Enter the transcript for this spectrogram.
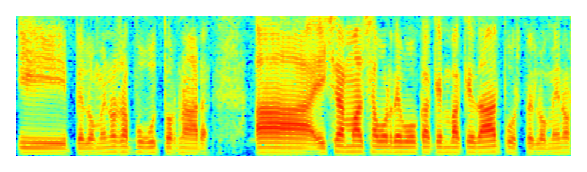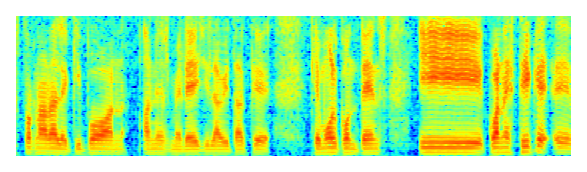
i per lo menos ha pogut tornar a aquest mal sabor de boca que em va quedar, pues per lo menos tornar a l'equip on, on es mereix i la veritat que, que molt contents. I quan estic, eh,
